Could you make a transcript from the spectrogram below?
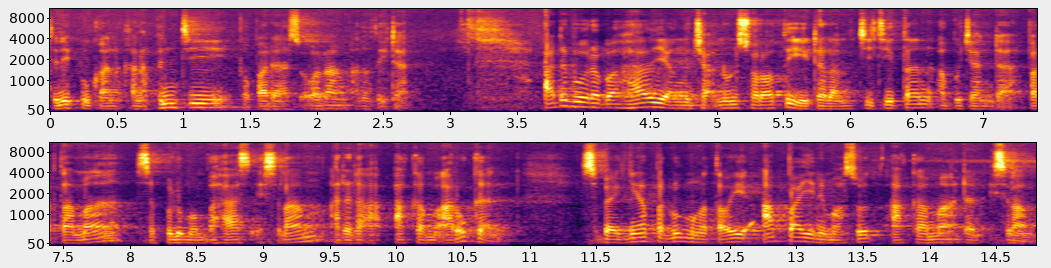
jadi bukan karena benci kepada seorang atau tidak. Ada beberapa hal yang Cak Nun soroti dalam cicitan Abu Janda. Pertama, sebelum membahas Islam adalah agama arogan. Sebaiknya perlu mengetahui apa yang dimaksud agama dan Islam.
